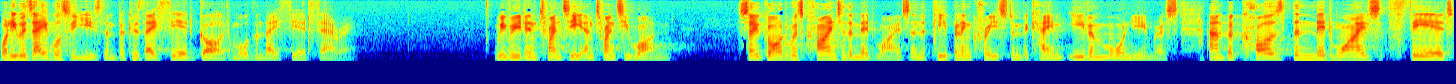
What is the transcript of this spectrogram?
Well, he was able to use them because they feared God more than they feared Pharaoh. We read in 20 and 21 So God was kind to the midwives, and the people increased and became even more numerous. And because the midwives feared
